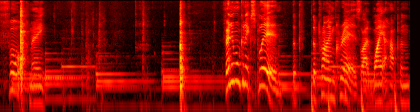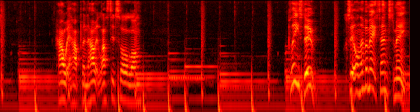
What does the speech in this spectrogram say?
Fuck me. If anyone can explain the the prime craze, like why it happened, how it happened, how it lasted so long, please do, because it'll never make sense to me.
